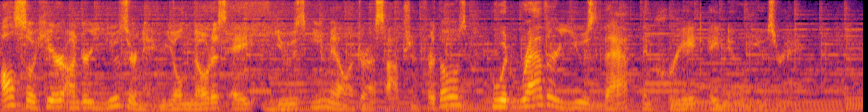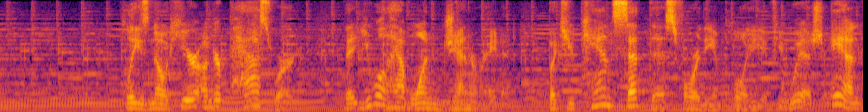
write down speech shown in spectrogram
Also here under username, you'll notice a use email address option for those who would rather use that than create a new username. Please note here under password that you will have one generated but you can set this for the employee if you wish, and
